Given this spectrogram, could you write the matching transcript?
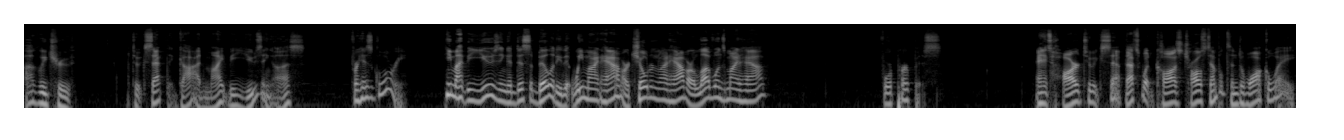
ugly truth to accept that God might be using us for His glory. He might be using a disability that we might have, our children might have, our loved ones might have, for purpose. And it's hard to accept. That's what caused Charles Templeton to walk away.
